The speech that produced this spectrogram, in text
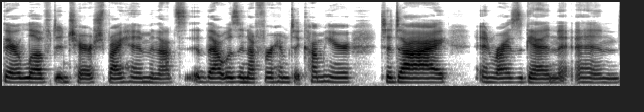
they're loved and cherished by Him, and that's that was enough for Him to come here to die and rise again. And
